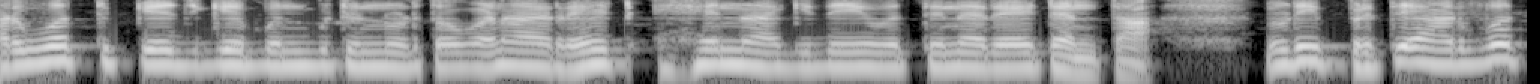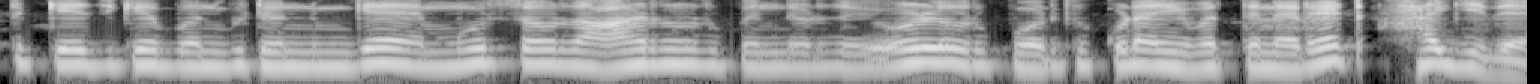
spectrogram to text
ಅರವತ್ತು ಕೆ ಜಿಗೆ ಬಂದ್ಬಿಟ್ಟು ನೋಡ್ತಾ ಹೋಗೋಣ ರೇಟ್ ಏನಾಗಿದೆ ಇವತ್ತಿನ ರೇಟ್ ಅಂತ. ನೋಡಿ, ಪ್ರತಿ ಅರವತ್ತು ಕೆ ಜಿಗೆ ಬಂದ್ಬಿಟ್ಟು ನಿಮಗೆ ಮೂರು ಸಾವಿರದ ಆರುನೂರು ರೂಪಾಯಿಂದ ಹಿಡಿದು ಏಳ್ನೂರು ರೂಪಾಯಿವರೆಗೂ ಕೂಡ ಇವತ್ತಿನ ರೇಟ್ ಆಗಿದೆ.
